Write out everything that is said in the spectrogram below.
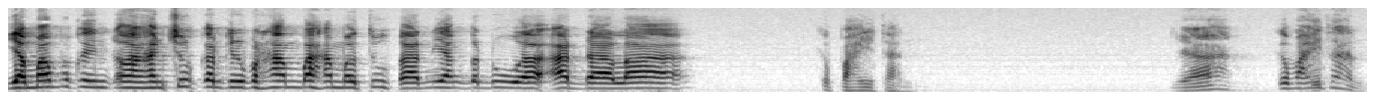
Yang mampu menghancurkan kehidupan hamba-hamba Tuhan. Yang kedua adalah kepahitan. Ya, kepahitan.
